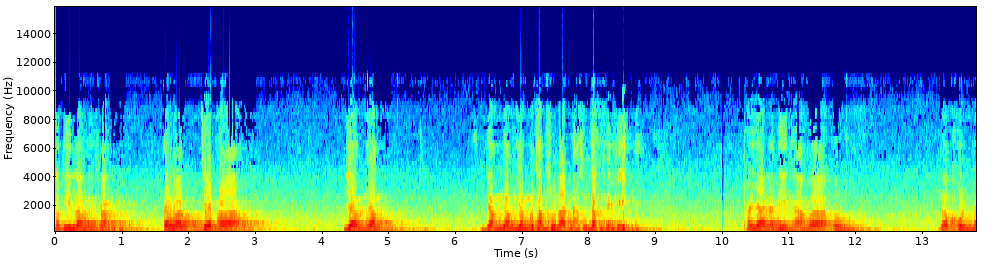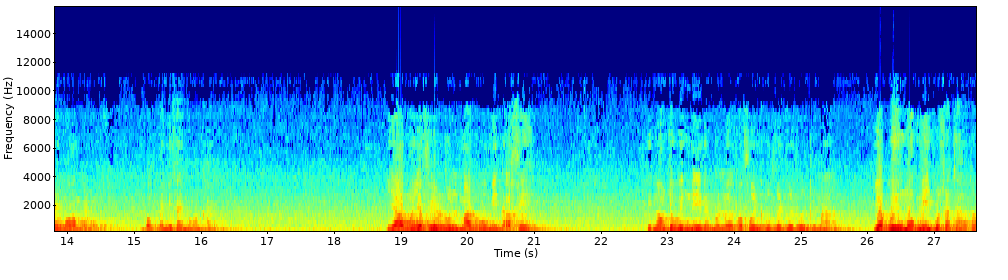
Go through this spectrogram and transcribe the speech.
นบีเล่าให้ฟัง แต่ว่าแก้ผ้า ยังยังยังยังยังไม่ทำสุนัตนะสุนัตไม่มีพยานาบีถามว่า เออแล้วคนไม่มองกันบอกไม่มีใครมองใครยามายฟิรุลมารอุมินอะคี พี่น้องจะวิ่งหนีกันหมดเลย พอฟื้นคือฟื้นฟื้นฟื้นขึ้นมา ยกวิ่งมุมีนผู้ศรัทธาต่อ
